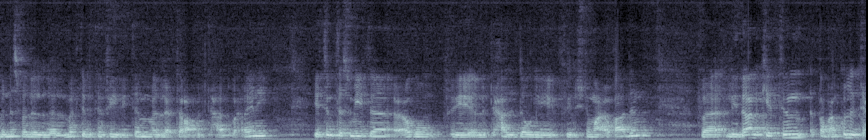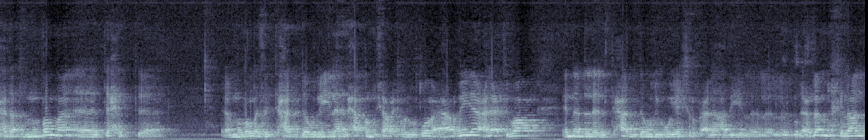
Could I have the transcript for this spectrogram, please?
بالنسبة للمكتب التنفيذي تم الاعتراف بالاتحاد البحريني. يتم تسميته عضو في الاتحاد الدولي في الاجتماع القادم. فلذلك يتم طبعا كل الاتحادات المنظمة آه، تحت آه، مظلة الاتحاد الدولي لها الحق المشاركة في البطولة العربية على اعتبار إن الاتحاد الدولي هو يشرف على هذه اللعبه من خلال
